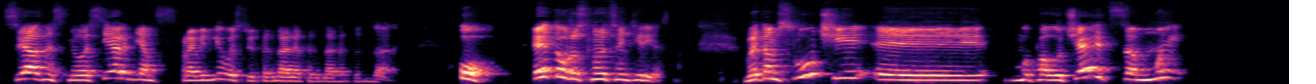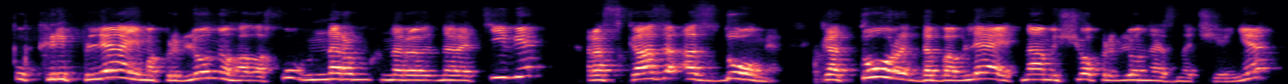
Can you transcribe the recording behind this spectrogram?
связанных с милосердием, с справедливостью и так далее, так далее, так далее. О, это уже становится интересно. В этом случае, э, получается, мы укрепляем определенную галаху в нарративе рассказа о Сдоме, который добавляет нам еще определенное значение – Э,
